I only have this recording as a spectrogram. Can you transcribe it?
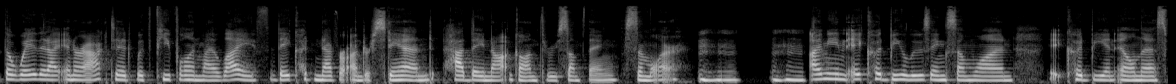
the way that I interacted with people in my life, they could never understand had they not gone through something similar. Mm-hmm. Mm-hmm. I mean, it could be losing someone, it could be an illness.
